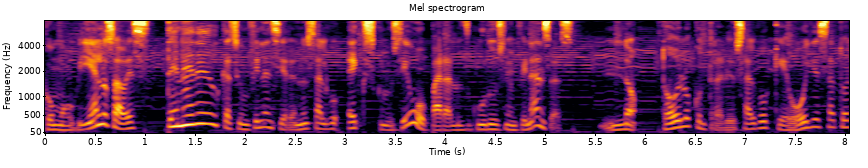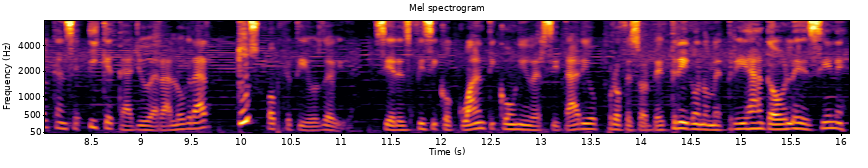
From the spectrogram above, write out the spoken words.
Como bien lo sabes, tener educación financiera no es algo exclusivo para los gurús en finanzas. No, todo lo contrario es algo que hoy es a tu alcance y que te ayudará a lograr tus objetivos de vida. Si eres físico cuántico, universitario, profesor de trigonometría, doble de cine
